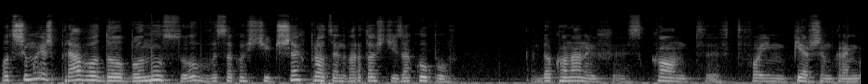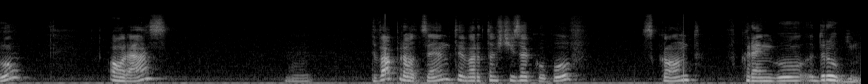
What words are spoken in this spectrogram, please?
otrzymujesz prawo do bonusu w wysokości 3% wartości zakupów dokonanych kont w Twoim pierwszym kręgu oraz 2% wartości zakupów z kont w kręgu drugim.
